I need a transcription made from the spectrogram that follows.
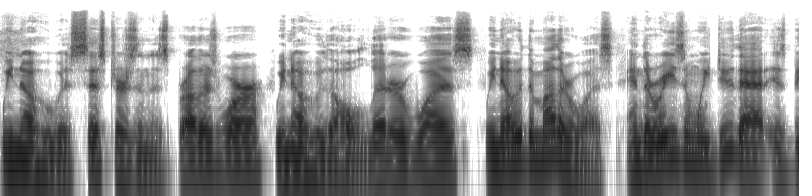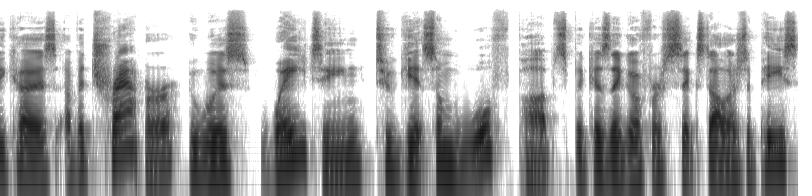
We know who his sisters and his brothers were. We know who the whole litter was. We know who the mother was. And the reason we do that is because of a trapper who was waiting to get some wolf pups because they go for $6 a piece.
